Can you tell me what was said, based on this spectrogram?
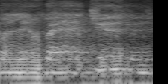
a little red juice.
